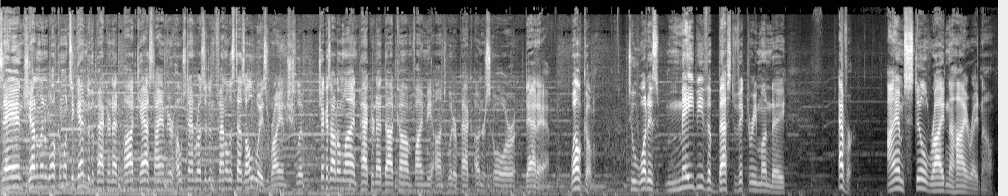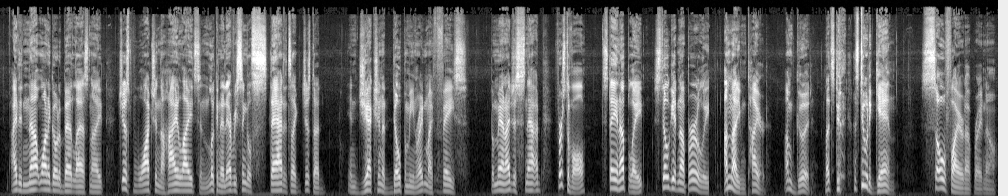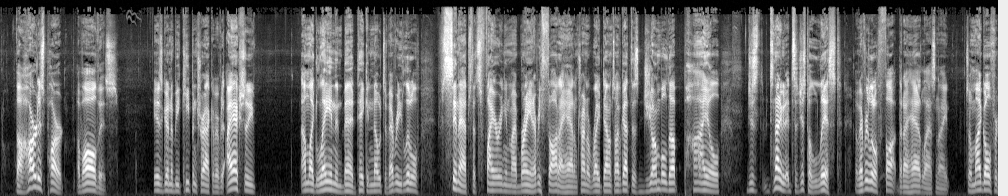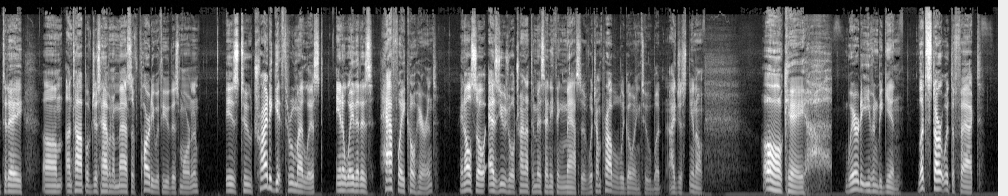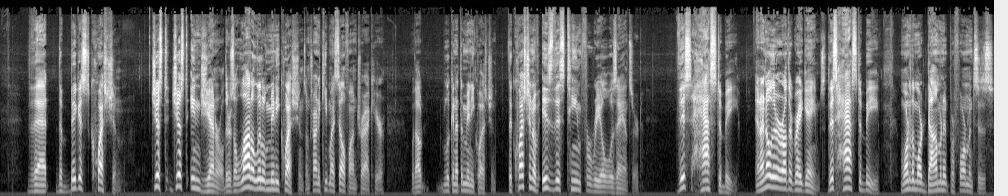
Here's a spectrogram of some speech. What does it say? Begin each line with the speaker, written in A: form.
A: Ladies and gentlemen, welcome once again to the Packernet Podcast. I am your host and resident panelist, as always, Ryan Schlip. Check us out online, packernet.com. Find me on Twitter, pack underscore data. Welcome to what is maybe the best Victory Monday ever. I am still riding a high right now. I did not want to go to bed last night. Just watching the highlights and looking at every single stat, it's like just a injection of dopamine right in my face. But man, I just snapped. First of all, staying up late, still getting up early. I'm not even tired. I'm good. Let's do let's do it again. So fired up right now. The hardest part of all this is going to be keeping track of everything. I actually I'm like laying in bed taking notes of every little synapse that's firing in my brain, every thought I had. I'm trying to write down. So I've got this jumbled up pile just it's not even it's just a list of every little thought that I had last night. So, my goal for today, um, on top of just having a massive party with you this morning, is to try to get through my list in a way that is halfway coherent. And also, as usual, try not to miss anything massive, which I'm probably going to, but I just, you know. Okay, where to even begin? Let's start with the fact that the biggest question just just in general there's a lot of little mini questions i'm trying to keep myself on track here without looking at the mini question. The question of is this team for real was answered. This has to be, and I know there are other great games, this has to be one of the more dominant performances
